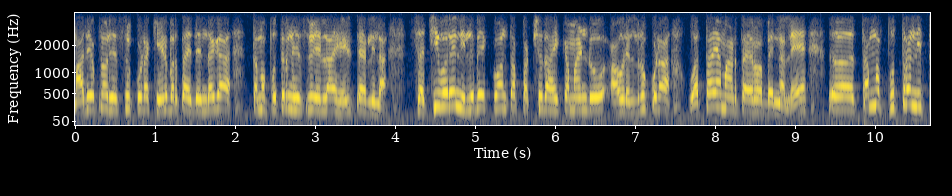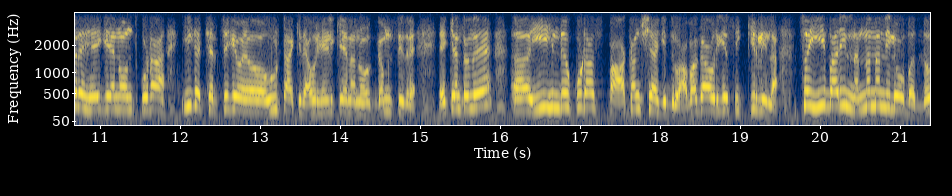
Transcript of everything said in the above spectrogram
ಮಾದೇವಪ್ಪನವ್ರ ಹೆಸರು ಕೂಡ ಕೇಳಿ ಬರ್ತಾ ಇದ್ದಂದಾಗ ತಮ್ಮ ಪುತ್ರನ ಹೆಸರು ಎಲ್ಲ ಹೇಳ್ತಾ ಇರ್ಲಿಲ್ಲ. ಸಚಿವರೇ ನಿಲ್ಲಬೇಕು ಅಂತ ಪಕ್ಷದ ಹೈಕಮಾಂಡ್ ಅವರೆಲ್ಲರೂ ಕೂಡ ಒತ್ತಾಯ ಮಾಡ್ತಾ ಇರೋ ಬೆನ್ನಲ್ಲೇ ತಮ್ಮ ಪುತ್ರ ನಿತ್ರೆ ಹೇಗೆ ಅನ್ನೋ ಅಂತ ಕೂಡ ಈಗ ಚರ್ಚೆಗೆ ಊಟ ಹಾಕಿದೆ. ಅವ್ರ ಹೇಳಿಕೆಯನ್ನು ನಾನು ಗಮನಿಸಿದ್ರೆ. ಯಾಕೆಂತಂದ್ರೆ ಈ ಹಿಂದೆ ಕೂಡ ಆಕಾಂಕ್ಷಿ ಆಗಿದ್ರು ಅವಾಗ ಅವರಿಗೆ ಸಿಕ್ಕಿರ್ಲಿಲ್ಲ. ಸೊ ಈ ಬಾರಿ ನನ್ನನ್ನ ನಿಲ್ಲುವ ಬದಲು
